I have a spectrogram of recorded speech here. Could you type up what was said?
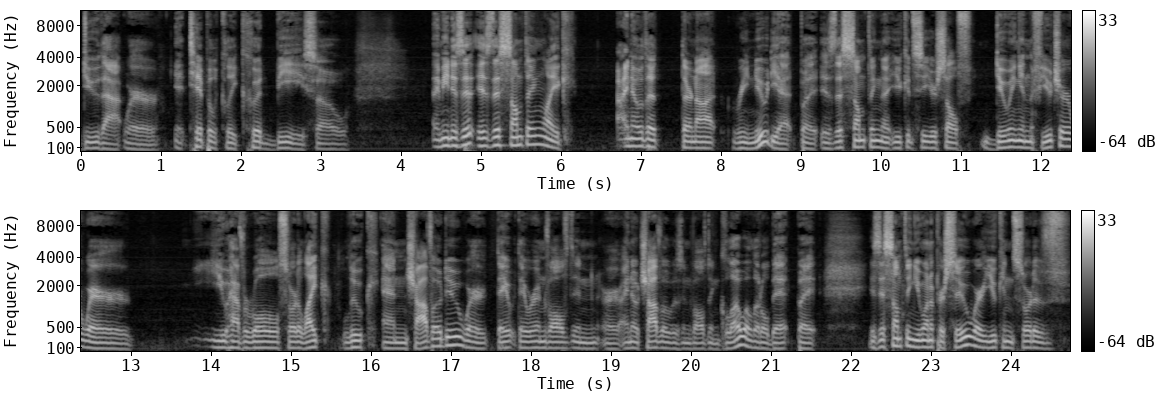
do that where it typically could be. So I mean, is it is this something like I know that they're not renewed yet, but is this something that you could see yourself doing in the future where you have a role sort of like Luke and Chavo do where they they were involved in or I know Chavo was involved in Glow a little bit, but is this something you want to pursue where you can sort of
